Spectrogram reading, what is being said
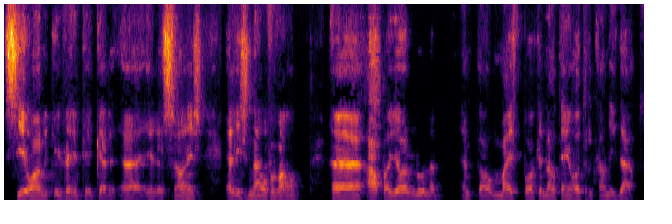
se o ano que vem tem uh, eleições, eles não vão uh, apoiar Lula. Então, mas porque não tem outro candidato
